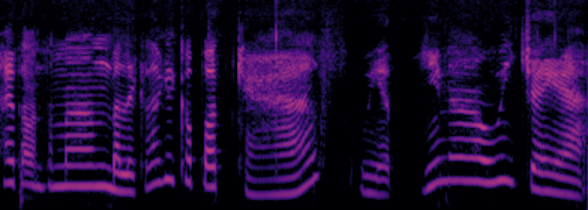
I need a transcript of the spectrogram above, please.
Hai teman-teman, balik lagi ke podcast with Gina Wijaya.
